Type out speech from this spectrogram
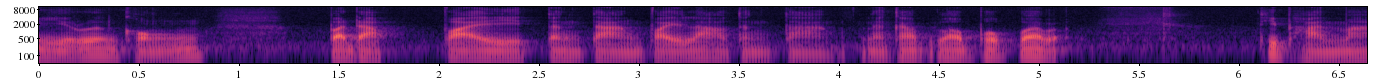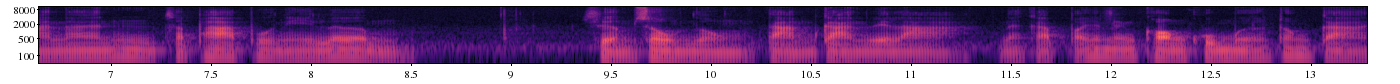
มีเรื่องของประดับไฟต่างๆ ไฟลาวต่างๆนะครับ เราพบว่า ที่ผ่านมานั้นสภาพพวกนี้เริ่มเสื่อมโทรมลงตามการเวลานะครับ เพราะฉะนั้นคลองคูเมืองต้องการ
